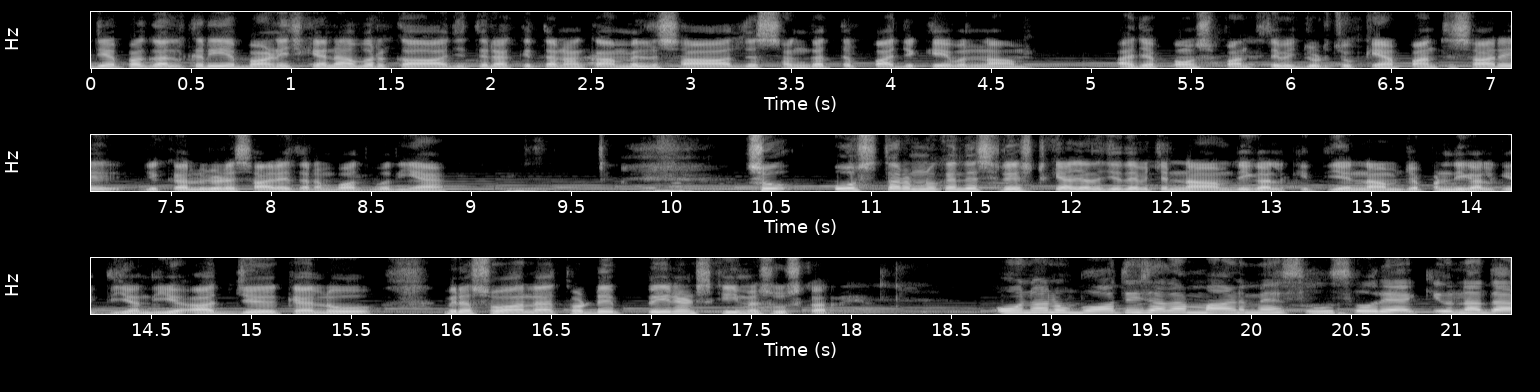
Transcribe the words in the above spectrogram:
ਜੇ ਆਪਾਂ ਗੱਲ ਕਰੀਏ ਬਾਣੀ ਚ ਕਹਿਣਾ, ਅਵਰ ਕਾਜ ਤੇਰਾ ਕਿਤਨਾ ਕਾਮਿਲ, ਸਾਧ ਸੰਗਤ ਭਜ ਕੇਵਲ ਨਾਮ। ਅੱਜ ਆਪਾਂ ਉਸ ਪੰਥ ਦੇ ਵਿੱਚ ਜੁੜ ਚੁੱਕੇ ਹਾਂ। ਪੰਥ ਸਾਰੇ, ਜੇ ਕਹ ਲਓ ਜਿਹੜੇ ਸਾਰੇ ਧਰਮ ਬਹੁਤ ਵਧੀਆ ਹੈ। ਸੋ ਉਸ ਧਰਮ ਨੂੰ ਕਹਿੰਦੇ ਸ੍ਰੇਸ਼ਟ ਕਿਹਾ ਜਾਂਦਾ, ਜਿਹਦੇ ਵਿੱਚ ਨਾਮ ਦੀ ਗੱਲ ਕੀਤੀ ਹੈ, ਨਾਮ ਜਪਣ ਦੀ ਗੱਲ ਕੀਤੀ ਜਾਂਦੀ ਹੈ। ਅੱਜ ਕਹਿ ਲਓ, ਮੇਰਾ ਸਵਾਲ ਹੈ, ਤੁਹਾਡੇ ਪੇਰੈਂਟਸ ਕੀ ਮਹਿਸੂਸ ਕਰ ਰਹੇ ਉਹਨਾਂ ਨੂੰ ਬਹੁਤ ਹੀ ਜ਼ਿਆਦਾ ਮਾਣ ਮਹਿਸੂਸ ਹੋ ਰਿਹਾ ਕਿ ਉਹਨਾਂ ਦਾ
